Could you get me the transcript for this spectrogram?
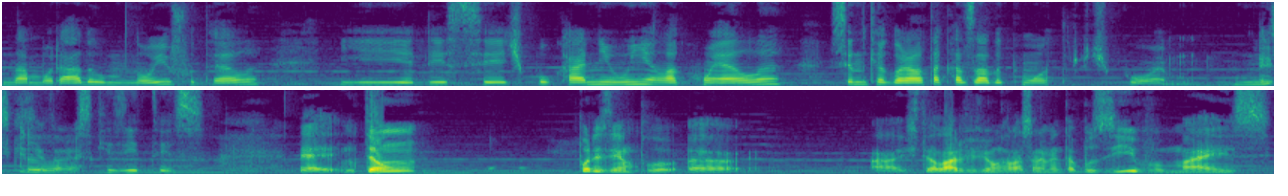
namorado, o noivo dela, e ele ser, tipo, carne e unha lá com ela, sendo que agora ela tá casada com outro. Tipo, é muito é esquisito, né? esquisito isso. É, então, por exemplo, a Estelar viveu um relacionamento abusivo, mas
